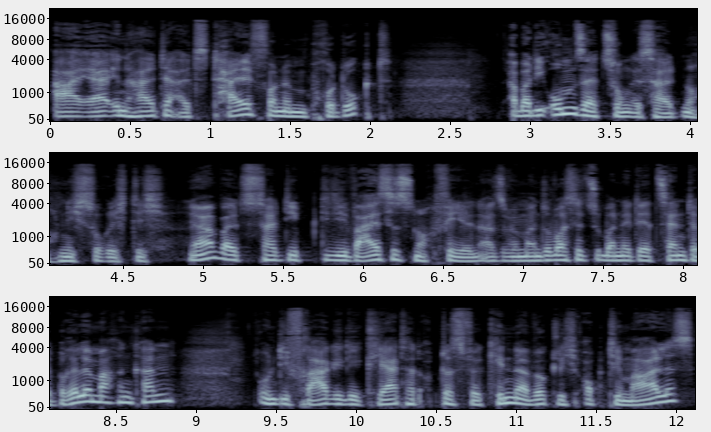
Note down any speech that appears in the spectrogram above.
AR-Inhalte als Teil von einem Produkt aber die Umsetzung ist halt noch nicht so richtig, ja, weil es halt die, die Devices noch fehlen. Also wenn man sowas jetzt über eine dezente Brille machen kann und die Frage geklärt hat, ob das für Kinder wirklich optimal ist,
